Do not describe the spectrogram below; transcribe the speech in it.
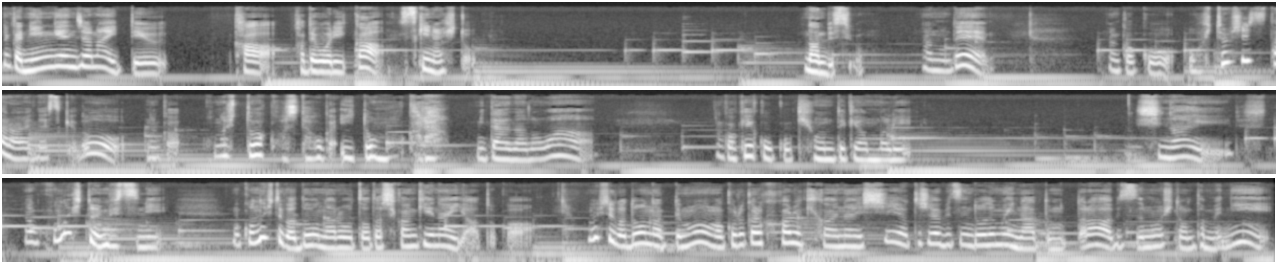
なんか人間じゃないっていうかカテゴリーか好きな人なんですよ。なのでなんかこうお人よしっつったらあれですけどなんかこの人はこうした方がいいと思うから みたいなのはなんか結構こう基本的あんまりしないです。なんかこの人に別にこの人がどうなろうと私関係ないやとかこの人がどうなっても、まあ、これからかかる機会ないし私は別にどうでもいいなって思ったら別の人のために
